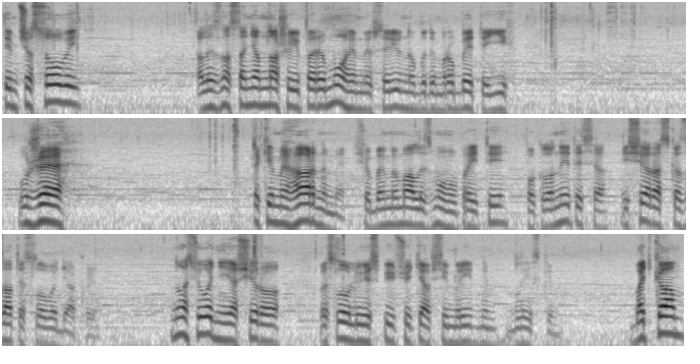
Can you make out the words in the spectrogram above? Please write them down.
тимчасовий, але з настанням нашої перемоги ми все рівно будемо робити їх уже такими гарними, щоб ми мали змогу прийти, поклонитися і ще раз сказати слово дякую. Ну а сьогодні я щиро висловлюю співчуття всім рідним, близьким, батькам,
